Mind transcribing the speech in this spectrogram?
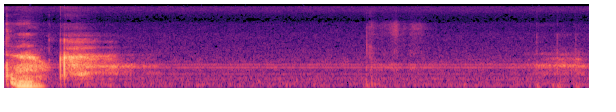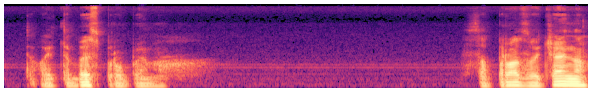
Так. Давайте тебе спробуємо. Сапра, звичайно.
